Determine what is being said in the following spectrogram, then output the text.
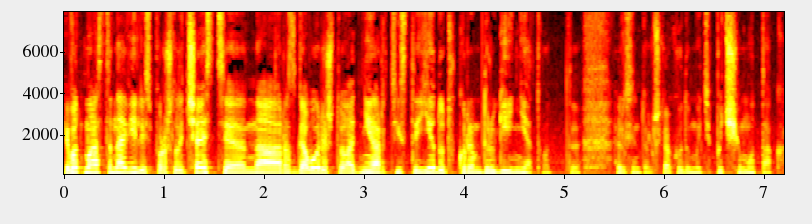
И вот мы остановились в прошлой части на разговоре, что одни артисты едут в Крым, другие нет. Вот, э, Алексей Анатольевич, как вы думаете, почему так?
